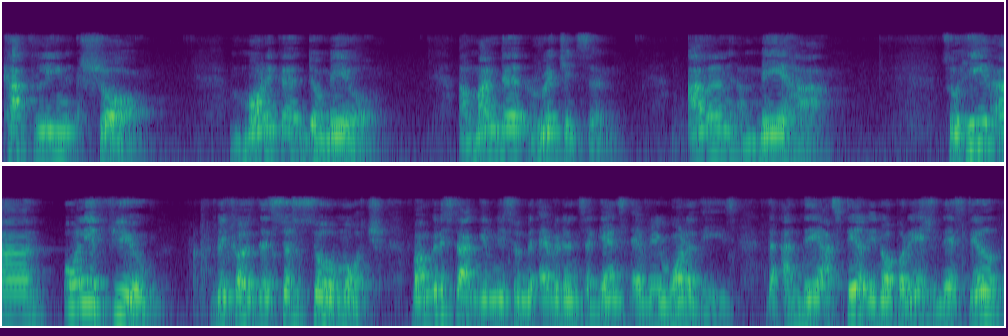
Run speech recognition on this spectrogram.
Kathleen Shaw, Monica Domeo, Amanda Richardson, Alan Meha. So here are only a few because there's just so much. But I'm going to start giving you some evidence against every one of these. And they are still in operation. They're still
